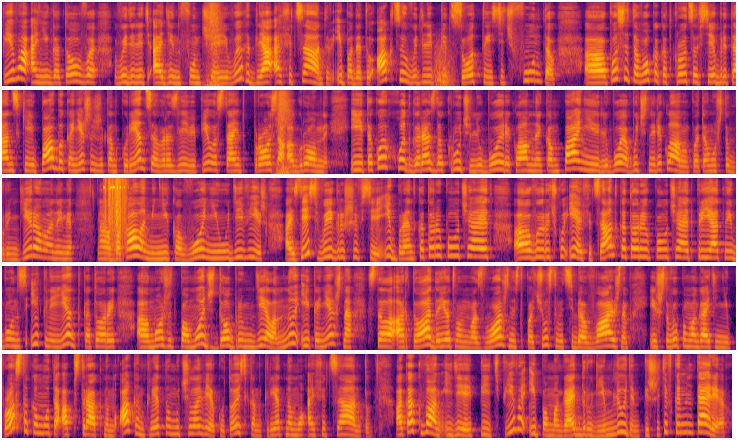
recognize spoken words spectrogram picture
пива, они готовы выделить 1 фунт чаевых для официантов, и под эту акцию выделили 500 тысяч фунтов. А, после того, как откроются все британские пабы, конечно же, конкуренция в разливе пива станет просто огромной. И такой ход гораздо круче любой рекламной кампании, любой обычной рекламы, потому что брендированными а, бокалами никого не удивишь. А здесь выигрыши все, и бренд, который получает а, выручку, и официант, который получает приятный бонус, и клиент, который может помочь помочь добрым делом. Ну и, конечно, Стелла Артуа дает вам возможность почувствовать себя важным, и что вы помогаете не просто кому-то абстрактному, а конкретному человеку, то есть конкретному официанту. А как вам идея пить пиво и помогать другим людям? Пишите в комментариях.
